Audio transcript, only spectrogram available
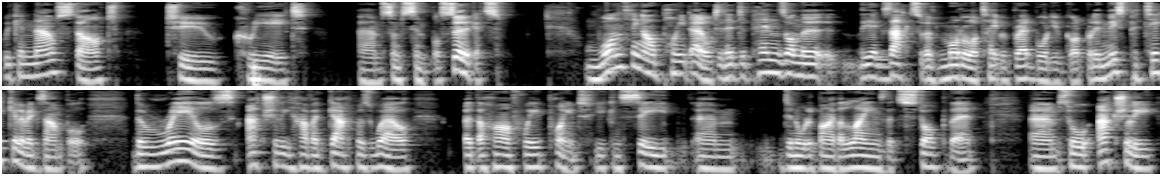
we can now start to create um, some simple circuits. One thing I'll point out, and it depends on the, the exact sort of model or type of breadboard you've got, but in this particular example, the rails actually have a gap as well at the halfway point. You can see um, denoted by the lines that stop there. Um, so actually,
